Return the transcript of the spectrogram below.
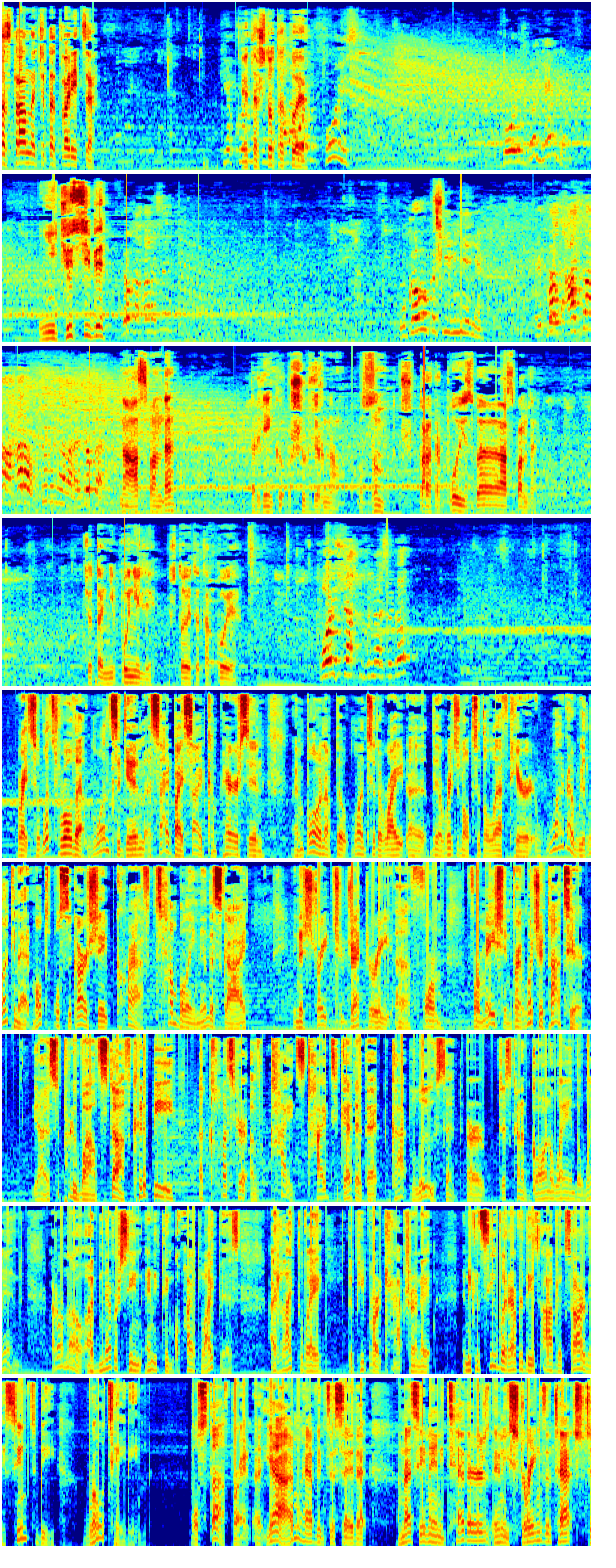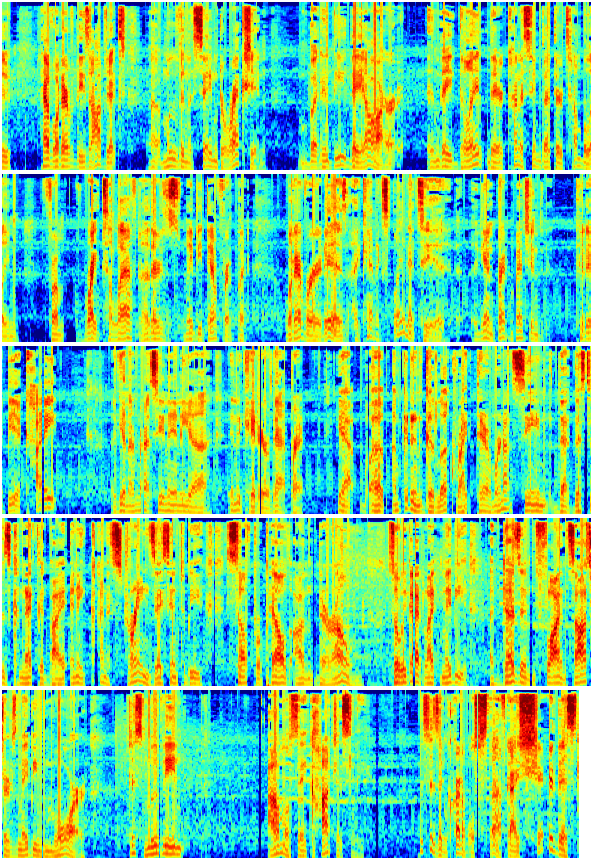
Это странно что-то творится. Это что такое? Поезд. Поезд ба не енді? Ничего себе! Лёка, қарасай. У кого какие мнения? Вот аспанға қарап, төбеңе қара, Лёка. мына аспанда бірдеңке ұшып жүр мынау ұзын ұшып бара жатыр пойыз ба аспанда че то не поняли что это такое Поезд сияқты бір нәрсе да? Right, so let's roll that once again, a side by side comparison. I'm blowing up the one to the right, uh, the original to the left here. What are we looking at? Multiple cigar shaped craft tumbling in the sky in a straight trajectory uh, form formation. Brent, what's your thoughts here? Yeah, this is pretty wild stuff. Could it be a cluster of kites tied together that got loose that are just kind of going away in the wind? I don't know. I've never seen anything quite like this. I like the way the people are capturing it, and you can see whatever these objects are, they seem to be rotating. Well, stuff, Brent. Uh, yeah, I'm having to say that I'm not seeing any tethers, any strings attached to have whatever these objects uh, move in the same direction. But indeed, they are, and they glint. They kind of seem that they're tumbling from right to left. Others may be different, but whatever it is, I can't explain it to you. Again, Brent mentioned, could it be a kite? Again, I'm not seeing any uh, indicator of that, Brent. Yeah, uh, I'm getting a good look right there. We're not seeing that this is connected by any kind of strings. They seem to be self propelled on their own. So we got like maybe a dozen flying saucers, maybe more, just moving, I almost say consciously. This is incredible stuff, guys. Share this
